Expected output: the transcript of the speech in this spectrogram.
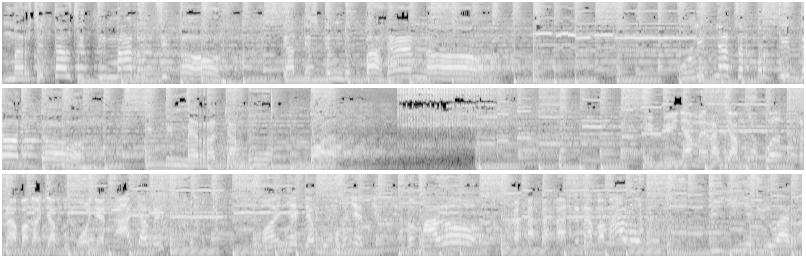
Marcitol Siti Marcitol gadis gendut baheno kulitnya seperti dodol merah jambu bol Pipinya merah jambu bol, kenapa nggak jambu monyet aja meh? Monyet jambu monyet. Malu. kenapa malu? Bijinya di luar.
